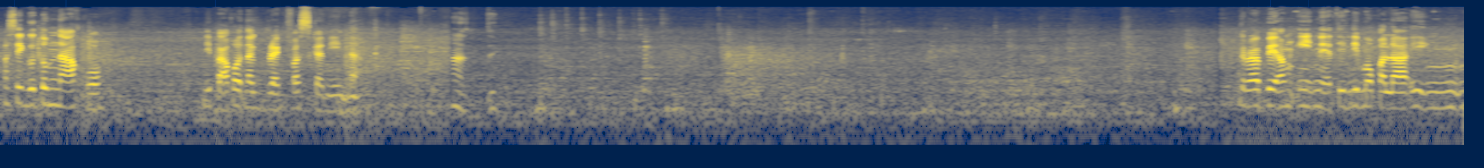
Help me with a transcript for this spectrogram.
Kasi gutom na ako. Hindi pa ako nag-breakfast kanina. Grabe ang init. Hindi mo kalaing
